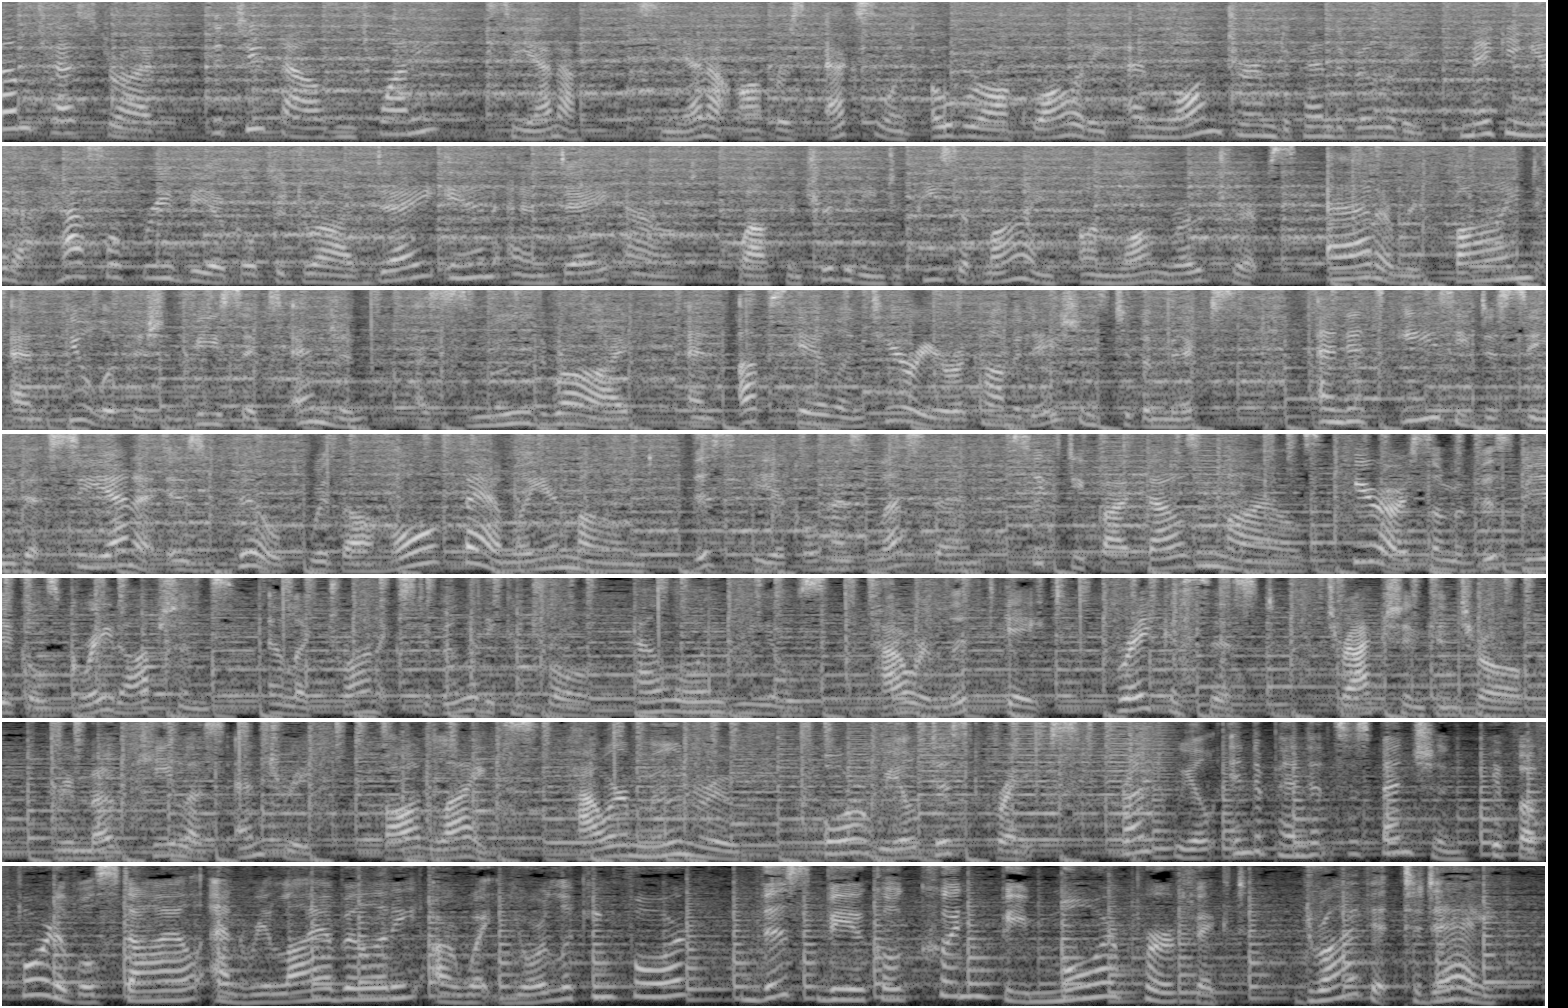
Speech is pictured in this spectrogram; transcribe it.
Come test drive the 2020 Sienna. Sienna offers excellent overall quality and long-term dependability, making it a hassle-free vehicle to drive day in and day out, while contributing to peace of mind on long road trips. Add a refined and fuel-efficient V6 engine, a smooth ride, and upscale interior accommodations to the mix, and it's easy to see that Sienna is built with the whole family in mind. This vehicle has less than 65,000 miles. Here are some of this vehicle's great options. Electronic stability control, alloy wheels, power lift gate, brake assist, traction control, remote keyless entry, fog lights, power moonroof, four-wheel disc brakes, front-wheel independent suspension. If affordable style and reliability are what you're looking for, this vehicle couldn't be more perfect. Drive it today.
